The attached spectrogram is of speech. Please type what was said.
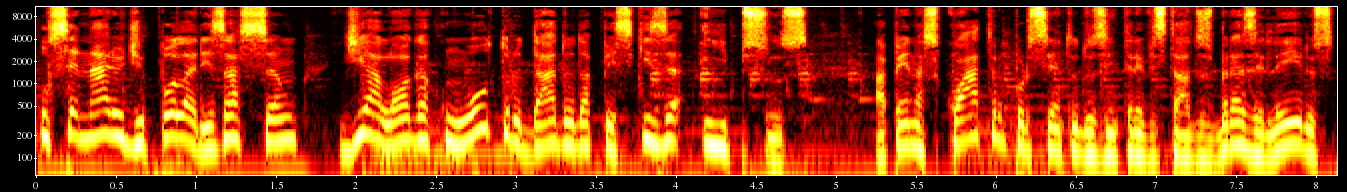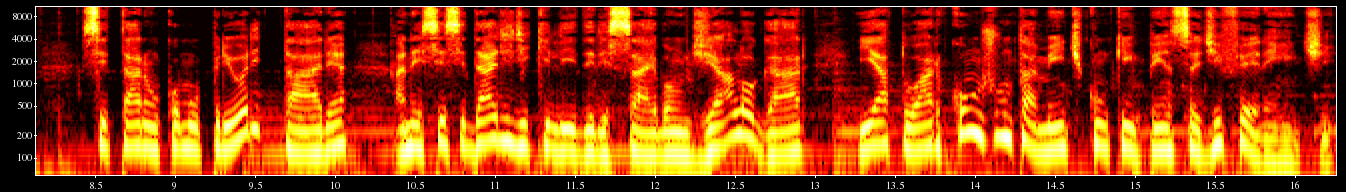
O cenário de polarização dialoga com outro dado da pesquisa Ipsos Apenas 4% dos entrevistados brasileiros citaram como prioritária a necessidade de que líderes saibam dialogar e atuar conjuntamente com quem pensa diferente.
